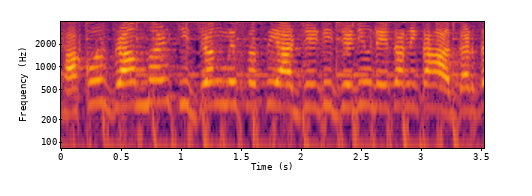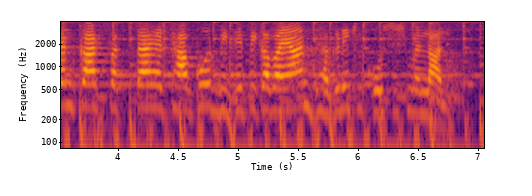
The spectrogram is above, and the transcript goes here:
ठाकुर ब्राह्मण की जंग में फंसे आरजेडी, जेडीयू नेता ने कहा, गर्दन काट सकता है ठाकुर, बीजेपी का बयान झगड़े की कोशिश में लालू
